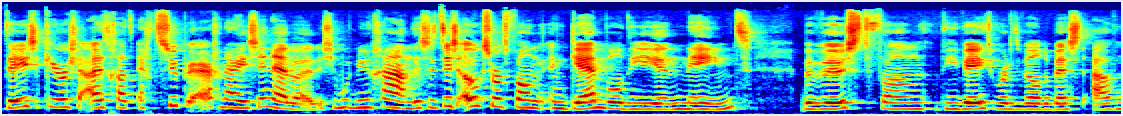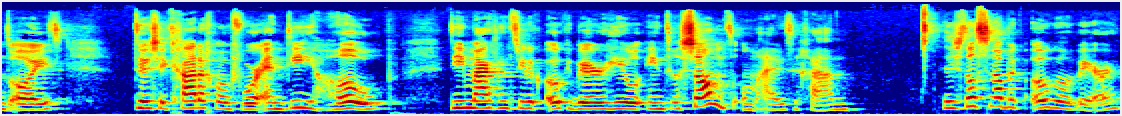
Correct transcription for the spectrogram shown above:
deze keer als je uitgaat echt super erg naar je zin hebben. Dus je moet nu gaan. Dus het is ook een soort van een gamble die je neemt. Bewust van wie weet wordt het wel de beste avond ooit. Dus ik ga er gewoon voor. En die hoop, die maakt natuurlijk ook weer heel interessant om uit te gaan. Dus dat snap ik ook wel weer.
